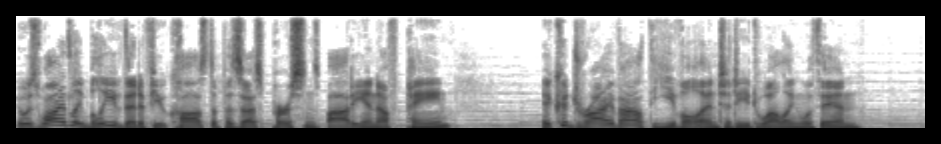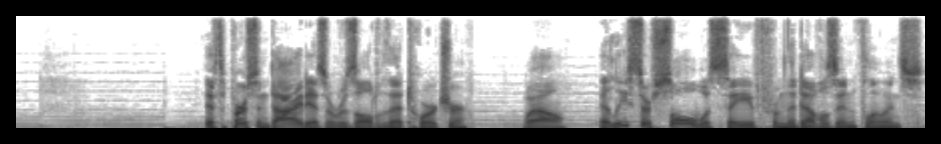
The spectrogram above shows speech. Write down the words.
It was widely believed that if you caused the possessed person's body enough pain, it could drive out the evil entity dwelling within. If the person died as a result of that torture, well, at least their soul was saved from the devil's influence.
